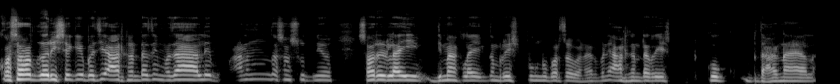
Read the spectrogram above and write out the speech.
कसरत गरिसकेपछि आठ घन्टा चाहिँ मजाले आनन्दसँग सुत्ने शरीरलाई दिमागलाई एकदम रेस्ट पुग्नुपर्छ भनेर पनि आठ घन्टा रेस्टको धारणा आयो होला।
